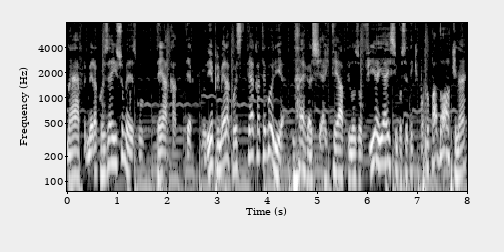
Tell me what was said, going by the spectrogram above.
né? A primeira coisa é isso mesmo. Tem a, tem a categoria, a primeira coisa é ter a categoria, né, Garcia? Aí tem a filosofia e aí sim você tem que pôr no paddock, né?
